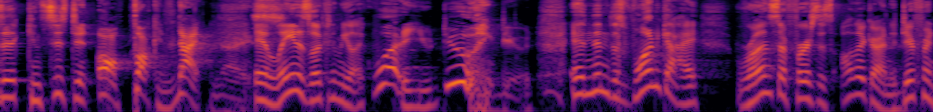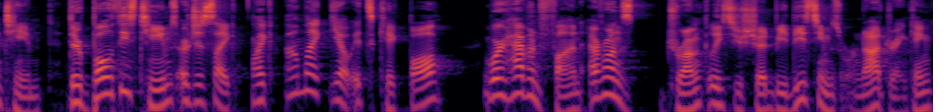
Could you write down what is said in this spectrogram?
it consistent all fucking night. Nice. And Lane is looking at me like, what are you doing, dude? And then this one guy runs to first this other guy on a different team. They're both these teams are just like, like I'm like, yo, it's kickball. We're having fun. Everyone's drunk, at least you should be. These teams were not drinking.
